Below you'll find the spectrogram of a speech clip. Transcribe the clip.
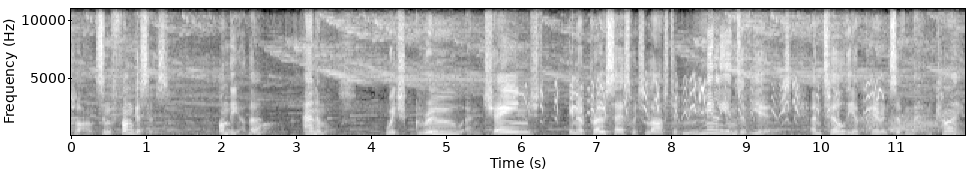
plants and funguses. On the other, animals, which grew and changed in a process which lasted millions of years until the appearance of mankind.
